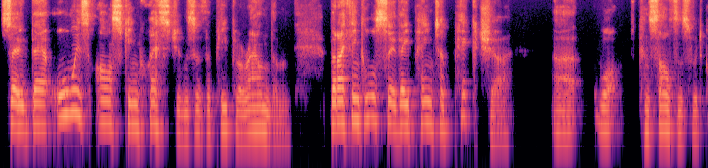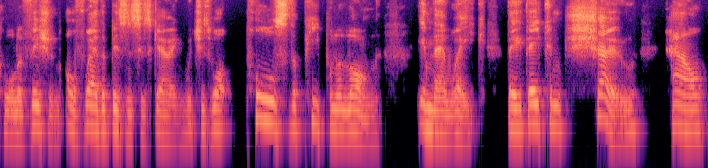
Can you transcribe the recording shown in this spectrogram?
So they're always asking questions of the people around them. But I think also they paint a picture uh, what consultants would call a vision of where the business is going, which is what pulls the people along in their wake. They they can show how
